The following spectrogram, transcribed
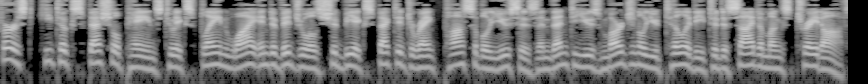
First, he took special pains to explain why individuals should be expected to rank possible uses and then to use marginal utility to decide amongst trade-offs.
